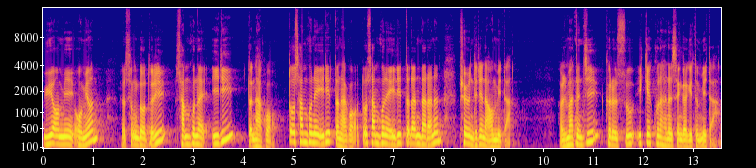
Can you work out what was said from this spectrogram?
위험이 오면 성도들이 3분의 1이 떠나고 또 3분의 1이 떠나고 또 3분의 1이 떠난다라는 표현들이 나옵니다. 얼마든지 그럴 수 있겠구나 하는 생각이 듭니다.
